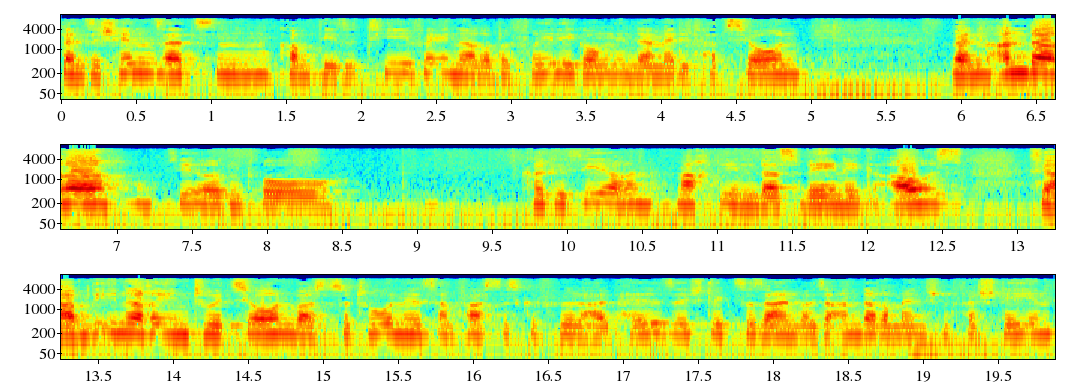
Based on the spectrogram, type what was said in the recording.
Wenn sie sich hinsetzen, kommt diese tiefe innere Befriedigung in der Meditation. Wenn andere sie irgendwo kritisieren, macht ihnen das wenig aus. Sie haben die innere Intuition, was zu tun ist, haben fast das Gefühl, halb hellsichtig zu sein, weil sie andere Menschen verstehen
